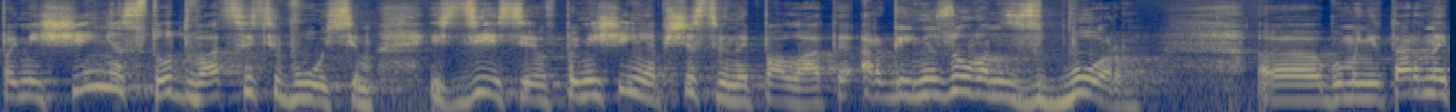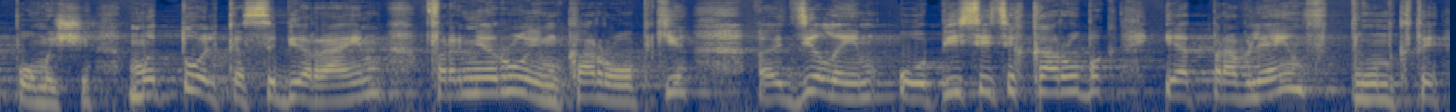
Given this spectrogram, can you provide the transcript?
помещение 128. Здесь э, в помещении Общественной палаты организован сбор э, гуманитарной помощи. Мы только собираем, формируем коробки, э, делаем опись этих коробок и отправляем в пункты,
